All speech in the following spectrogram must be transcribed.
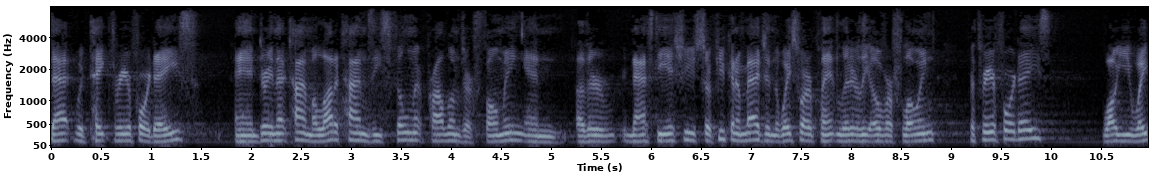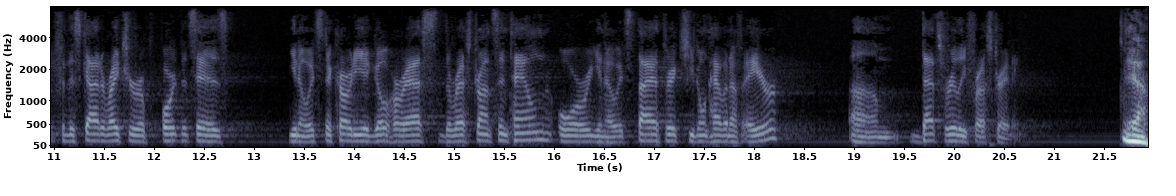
that would take three or four days. And during that time, a lot of times these filament problems are foaming and other nasty issues. So if you can imagine the wastewater plant literally overflowing for three or four days while you wait for this guy to write your report that says, you know, it's Nocardia, go harass the restaurants in town, or, you know, it's Thiothrix, you don't have enough air um, that's really frustrating. Yeah.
